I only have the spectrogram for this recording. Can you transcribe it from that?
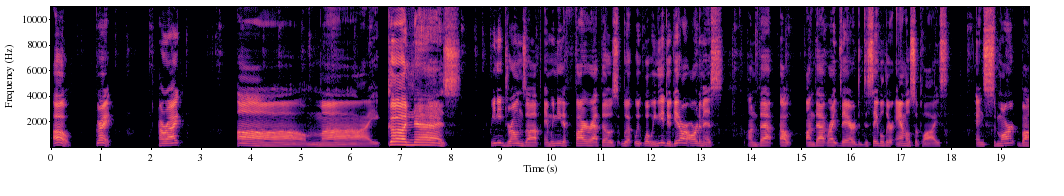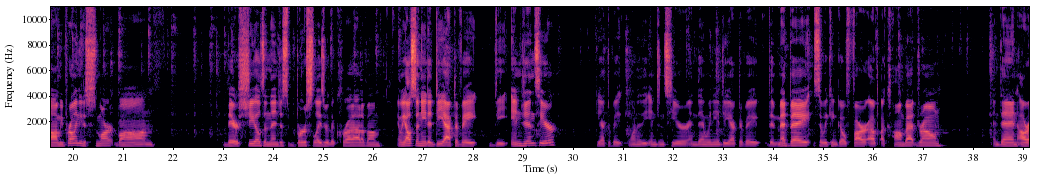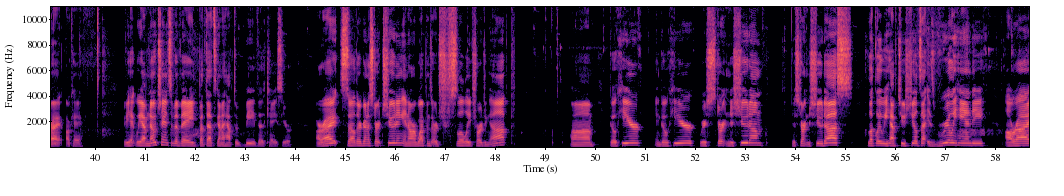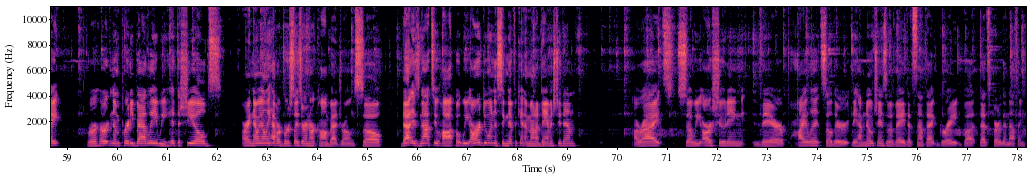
Oh, great. All right. Oh my goodness. We need drones up, and we need to fire at those. What we, what we need to do, get our Artemis on that. Oh, on that right there to disable their ammo supplies. And smart bomb, we probably need to smart bomb their shields and then just burst laser the crud out of them. And we also need to deactivate the engines here. Deactivate one of the engines here, and then we need to deactivate the med bay so we can go fire up a combat drone. And then, alright, okay. We, ha we have no chance of evade, but that's going to have to be the case here. Alright, so they're going to start shooting, and our weapons are slowly charging up. Um, go here, and go here. We're starting to shoot them. They're starting to shoot us. Luckily, we have two shields. That is really handy. Alright, we're hurting them pretty badly. We hit the shields. Alright, now we only have our burst laser and our combat drones. So, that is not too hot, but we are doing a significant amount of damage to them. Alright, so we are shooting their pilot, so they're they have no chance of evade. That's not that great, but that's better than nothing.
